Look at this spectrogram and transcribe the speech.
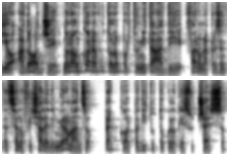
Io ad oggi non ho ancora avuto l'opportunità di fare una presentazione ufficiale del mio romanzo per colpa di tutto quello che è successo.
